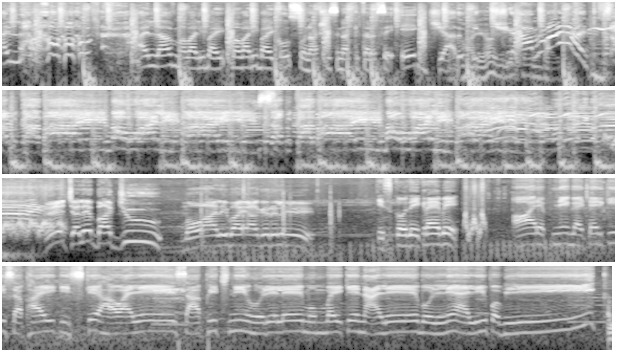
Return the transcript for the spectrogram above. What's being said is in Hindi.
आई लव आई लव मवाली भाई मवाली भाई को सोनाक्षी सिन्हा की तरफ़ से एक जादू की चमट सबका भाई मवाली भाई सबका भाई मवाली भाई ए चले बाजू। मवाली भाई आगे ले किसको देख रहे हैं बे? और अपने गटर की सफ़ाई किसके हवाले? साफिचनी हो रेले मुंबई के नाले बोलने वाली पब्लिक।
